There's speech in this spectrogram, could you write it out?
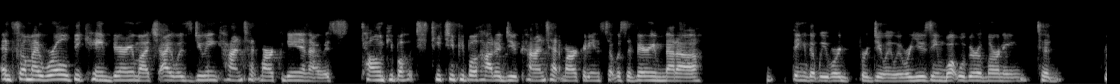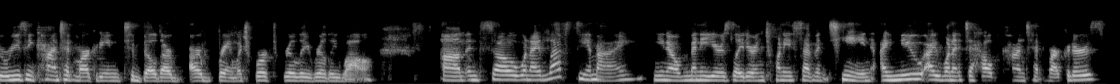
and so my world became very much I was doing content marketing and I was telling people, teaching people how to do content marketing. So it was a very meta thing that we were, were doing. We were using what we were learning to, we were using content marketing to build our, our brand, which worked really, really well. Um, and so when I left CMI, you know, many years later in 2017, I knew I wanted to help content marketers,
